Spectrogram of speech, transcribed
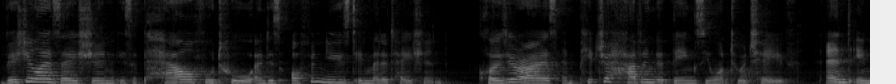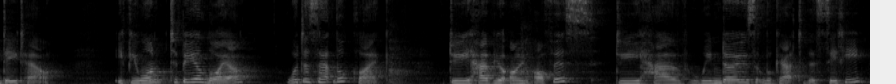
Visualization is a powerful tool and is often used in meditation. Close your eyes and picture having the things you want to achieve, and in detail. If you want to be a lawyer, what does that look like? Do you have your own office? Do you have windows that look out to the city?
